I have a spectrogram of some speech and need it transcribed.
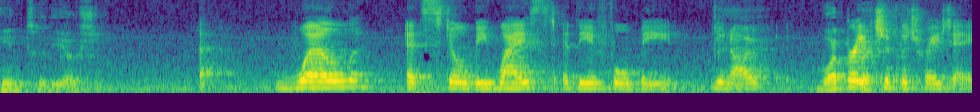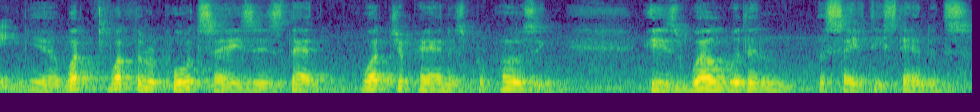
into the ocean. Will it still be waste, and therefore be, you know, what, breach of the treaty? Yeah, what, what the report says is that what Japan is proposing is well within the safety standards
